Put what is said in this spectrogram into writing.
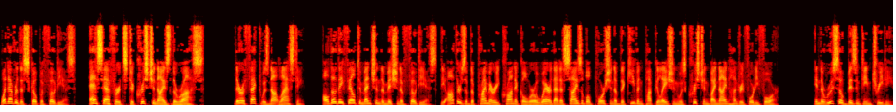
Whatever the scope of Photius' efforts to Christianize the Rus, their effect was not lasting. Although they fail to mention the mission of Photius, the authors of the primary chronicle were aware that a sizable portion of the Kievan population was Christian by 944. In the Russo-Byzantine treaty,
